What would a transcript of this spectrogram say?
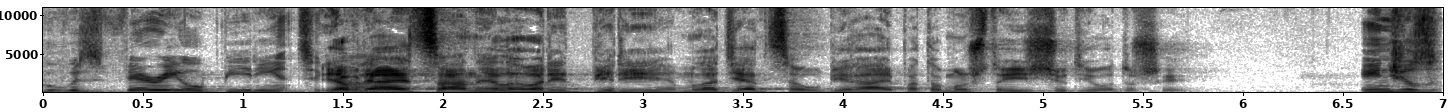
who was very obedient to God. Является ангел, говорит, бери младенца, убегай, потому что ищут его души. Angels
